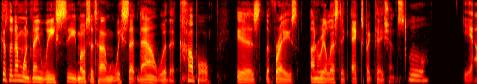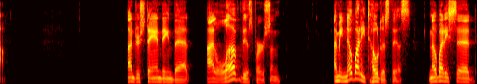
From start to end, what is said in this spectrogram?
Because the number one thing we see most of the time when we sit down with a couple is the phrase unrealistic expectations. ooh yeah Understanding that I love this person. I mean, nobody told us this. Nobody said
